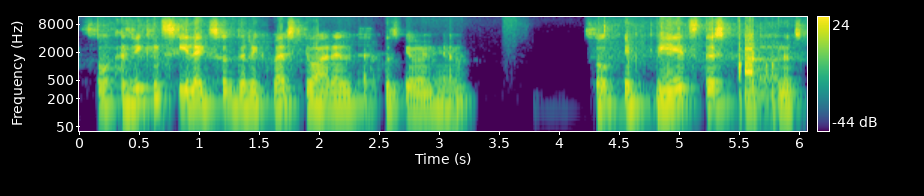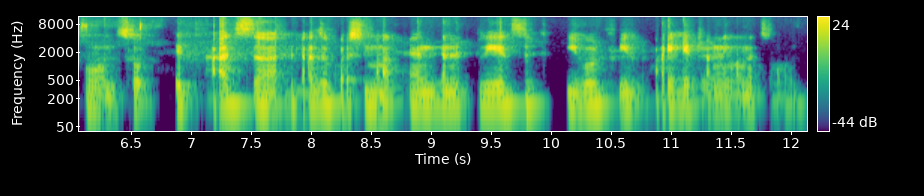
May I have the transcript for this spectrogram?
so as you can see, like so the request URL that was given here. So it creates this part on its own. So it adds uh, it adds a question mark and then it creates a keyword field I hate running on its own.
